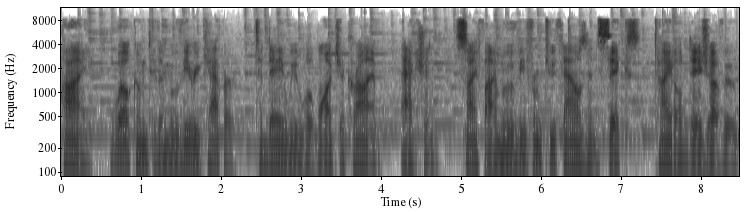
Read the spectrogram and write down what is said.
Hi, welcome to the Movie Recapper. Today we will watch a crime, action, sci-fi movie from 2006, titled Deja Vu.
